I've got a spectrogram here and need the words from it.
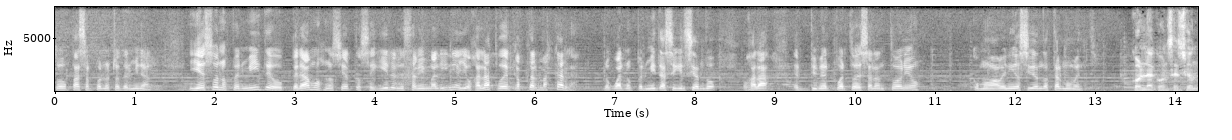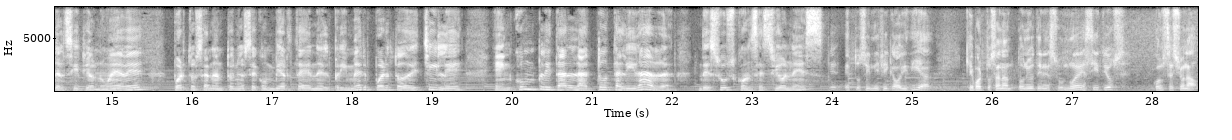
todos pasan por nuestro terminal. Y eso nos permite, o esperamos, ¿no es cierto?, seguir en esa misma línea y ojalá poder captar más carga lo cual nos permita seguir siendo, ojalá, el primer puerto de San Antonio, como ha venido siendo hasta el momento. Con la concesión del sitio 9, Puerto San Antonio se convierte en el primer puerto de Chile en completar la totalidad de sus concesiones. Esto significa hoy día que Puerto San Antonio tiene sus nueve sitios concesionados.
